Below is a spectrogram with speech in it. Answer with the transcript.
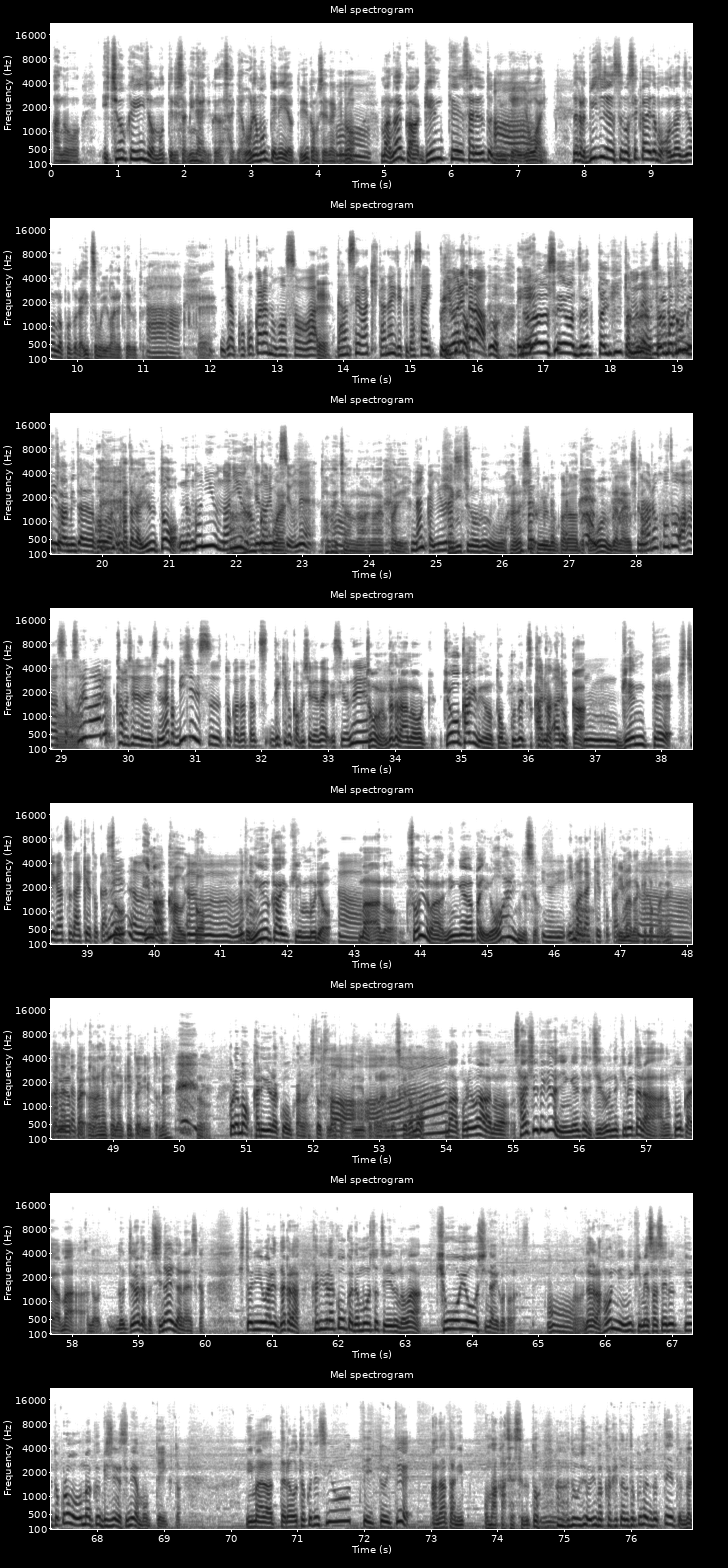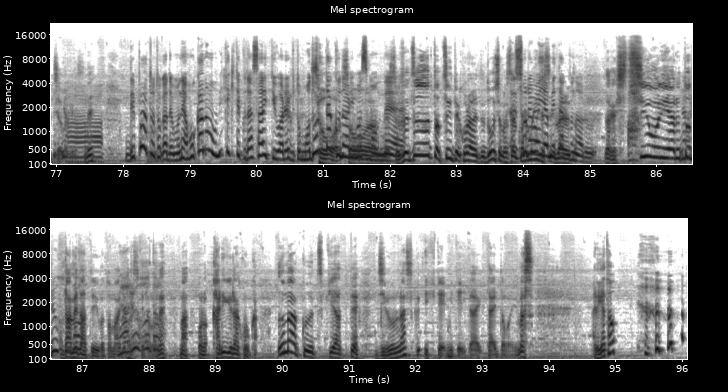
あの1億円以上持ってる人は見ないでください。で俺持ってねえよって言うかもしれないけど、うん。まあなんか限定されると人間弱いだからビジネスの世界でも同じようなことがいつも言われてるという。ああ、えじゃあここからの放送は、ええ。男性は聞かないでくださいって言われたら 男性は絶対聞いたくなねいそれもトメちゃんみたいな方が言うとな何言うん何言うんってなりますよね。トメちゃんのあのやっぱりなんか。秘密の部分を話してくれるのかなとか思うじゃないですか。なるほど。あそそれはあるかもしれないですね。なんかビジネスとかだったらつできるかもしれないですよね。そうなの。だからあの今日限りの特別価格とかあるある。うん限定7月だけとかね。そう、ん。今買うと、ん。あと入会金無料。まああのそういうのは人間はやっぱり弱いんですよ。うん。今だけとかね。今だけとかね。だからやっぱりあなただけ。というとね、うん。これもカリギュラ効果の一つだということなんですけども。まあこれはあの最終的な人間って自分で決めたらあの後悔はまああのどちらかとしないじゃないですか。人に言われだからカリギュラ効果でもう一つ言えるのは強要しないことなんですだから本人に決めさせるっていうところをうまくビジネスには持っていくと。今だったらお得ですよって言っといてあなたにお任せすると、ああどうしよう今かけたら得なんだってとなっちゃうわけですね。デパートとかでもね他のも見てきてくださいって言われると戻りたくなりますもんね。ずーっとついてこられてどうしますか？それはやめたくなる。とだから必要にやるとダメだということもありますけどもね。まあこのカリギュラ効果。うまく付き合って自分らしく生きてみていただきたいと思いますありがとう。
